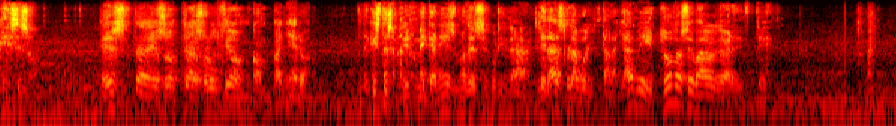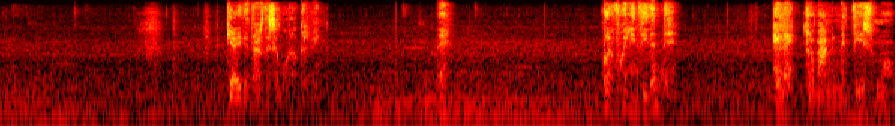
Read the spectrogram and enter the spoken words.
¿Qué es eso? Esta es otra solución, compañero. ¿De qué estás hablando? El mecanismo de seguridad. Le das la vuelta a la llave y todo se va al garete. ¿Qué hay detrás de ese muro, Kelvin? ¿Eh? ¿Cuál fue el incidente? Electromagnetismo.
